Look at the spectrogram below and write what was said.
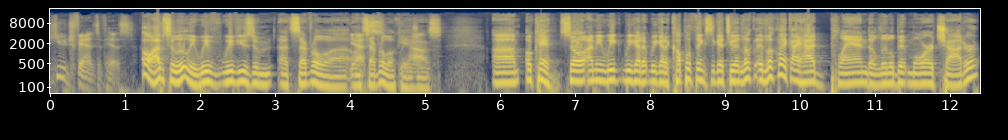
huge fans of his. Oh, absolutely. We've we've used him at several uh, on Yes, several we have. occasions. Um, okay, so I mean, we we got a, we got a couple things to get to. It looked it looked like I had planned a little bit more chatter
